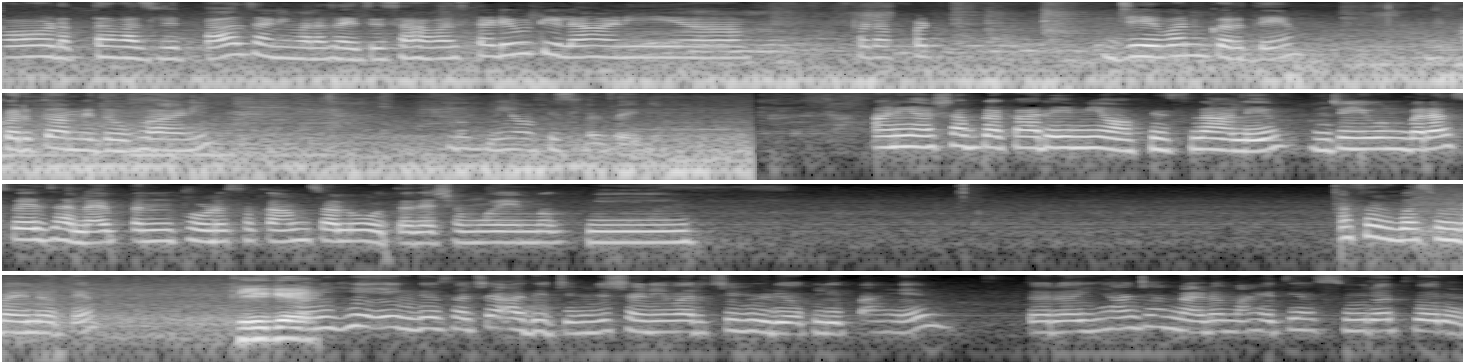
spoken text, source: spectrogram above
हो. आत्ता वाजलेत पाच आणि मला जायचे सहा वाजता ड्युटीला आणि फटाफट जेवण करते. करतो आम्ही दोघं आणि मग मी ऑफिसला जाईल. आणि अशा प्रकारे मी ऑफिसला आले. म्हणजे येऊन बराच वेळ झालाय पण थोडंसं काम चालू होतं त्याच्यामुळे मग मी असंच बसून राहिले होते. ठीक आणि ही एक दिवसाच्या आधीची म्हणजे शनिवारची व्हिडिओ क्लिप आहे. तर ह्या ज्या मॅडम आहेत ह्या सुरतवरून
